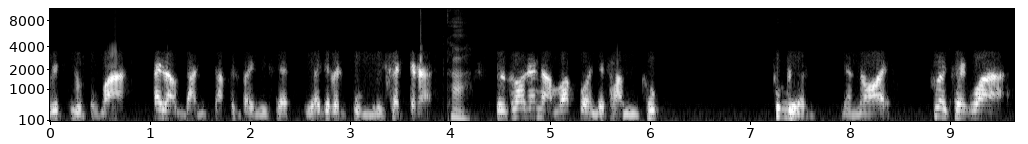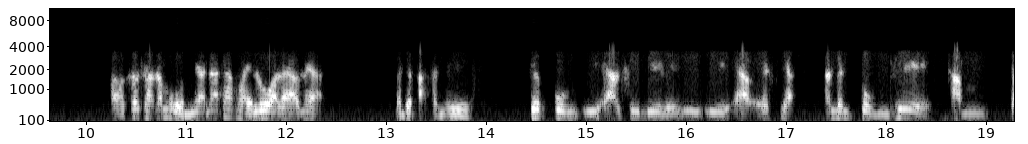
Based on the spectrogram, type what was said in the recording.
วิตช์หลุดออกมา ให้เราดันกลับขึ้นไป reset หรืออาจจะเป็นปุ่ม reset ก็ได้ คือเขาแนะนำว่าควรจะทำทุกทุกเดือนอย่างน้อย เพื่อเช็คว่าเครื่องทำน้ำอุ่นเนี่ยถ้าไฟรั่วแล้วเนี่ย มันจะตัดทันทีคือปุ่ม ELCD หรือ EELS เนี่ย มันเป็นปุ่มที่ทำจ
